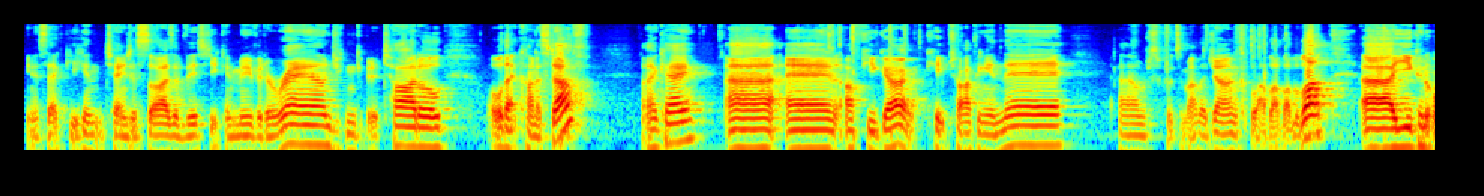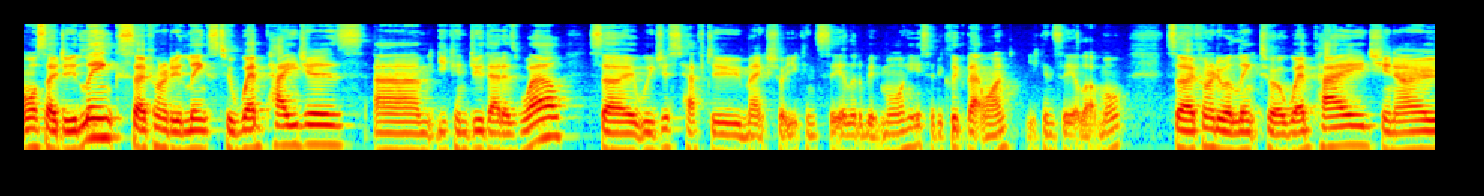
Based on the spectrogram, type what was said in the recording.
in a sec, you can change the size of this, you can move it around, you can give it a title, all that kind of stuff. Okay, uh, and off you go. Keep typing in there. Um, just put some other junk, blah, blah, blah, blah, blah. Uh, you can also do links. So if you want to do links to web pages, um, you can do that as well. So we just have to make sure you can see a little bit more here. So if you click that one, you can see a lot more. So if you want to do a link to a web page, you know,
